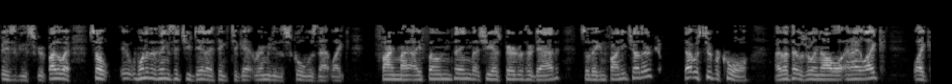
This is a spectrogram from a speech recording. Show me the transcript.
basically screwed. By the way, so it, one of the things that you did, I think, to get Remy to the school was that like find my iPhone thing that she has paired with her dad so they can find each other. That was super cool. I thought that was really novel, and I like like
